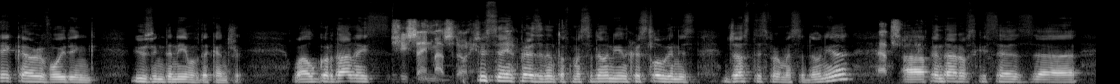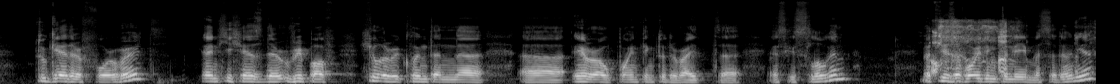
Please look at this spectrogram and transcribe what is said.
Reka are avoiding using the name of the country. While Gordana is. She's saying Macedonia. She's saying yeah. president of Macedonia, and her slogan is Justice for Macedonia. Absolutely. Uh, Pendarovski says uh, Together Forward, and he has the rip off Hillary Clinton uh, uh, arrow pointing to the right uh, as his slogan. But oh. he's avoiding the name Macedonia.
